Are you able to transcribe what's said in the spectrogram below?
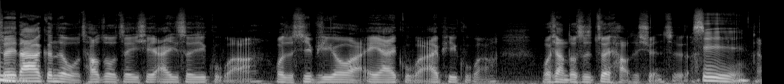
所以大家跟着我操作这一些 IC 设计股啊，或者 CPU 啊、AI 股啊、IP 股啊，我想都是最好的选择。是啊。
